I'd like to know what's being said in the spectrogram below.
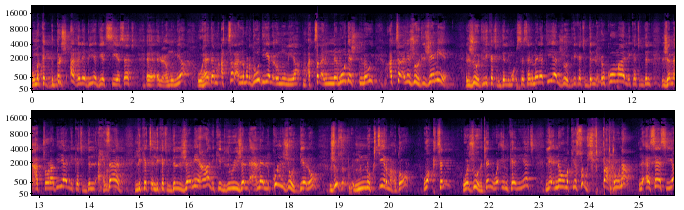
وما كتدبرش أغلبية ديال السياسات آه، العمومية. وهذا مأثر على المردودية العمومية مأثر على النموذج التنموي مأثر على جهد الجميع. الجهد اللي كتبذل المؤسسة الملكية الجهد اللي كتبذل الحكومة اللي كتبذل الجماعات الترابية اللي كتبذل الأحزاب اللي كت... اللي كتبذل الجامعة اللي كيبذلوا رجال الأعمال كل الجهد ديالهم جزء منه كثير مهدور وقتا وجهدا وإمكانيات لأنه ما كيصبش في الطاحونة الأساسية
